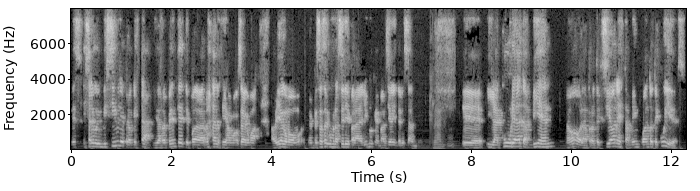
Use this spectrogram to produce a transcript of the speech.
Es, es, algo invisible, pero que está. Y de repente te puede agarrar, digamos. O sea, como había como. Empezó a hacer como una serie de paralelismos que me parecían interesantes. Claro. Eh, y la cura también o la protección es también cuánto te cuides,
